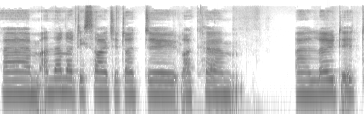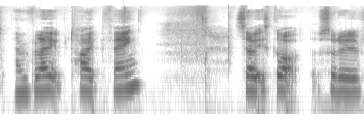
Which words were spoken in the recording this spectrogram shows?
Um, and then I decided I'd do like um, a loaded envelope type thing. So it's got sort of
